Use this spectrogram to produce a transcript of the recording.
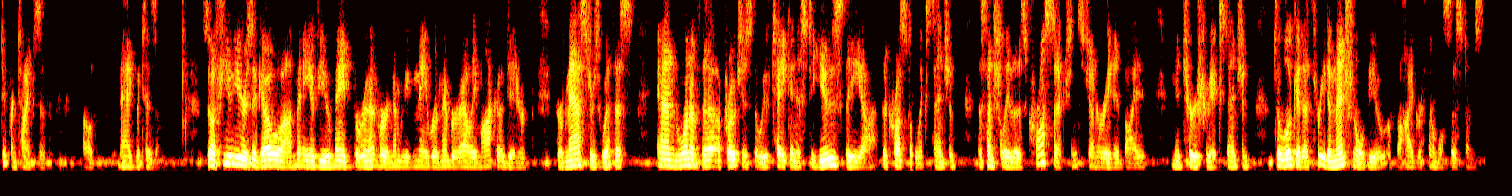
different types of, of magmatism? So a few years ago, uh, many of you may remember, a number of you may remember Ali Mako did her, her master's with us. And one of the approaches that we've taken is to use the, uh, the crustal extension, essentially those cross sections generated by mid-tertiary extension, to look at a three-dimensional view of the hydrothermal systems.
